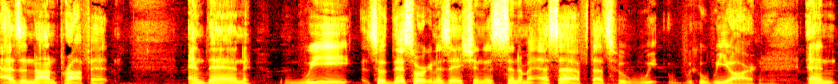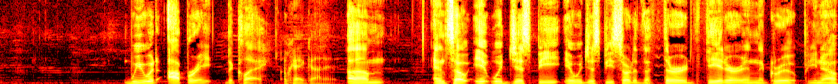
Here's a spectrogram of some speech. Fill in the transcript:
as a nonprofit, and then we. So this organization is Cinema SF. That's who we who we are, mm-hmm. and we would operate the clay. Okay, got it. Um, and so it would just be it would just be sort of the third theater in the group you know?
